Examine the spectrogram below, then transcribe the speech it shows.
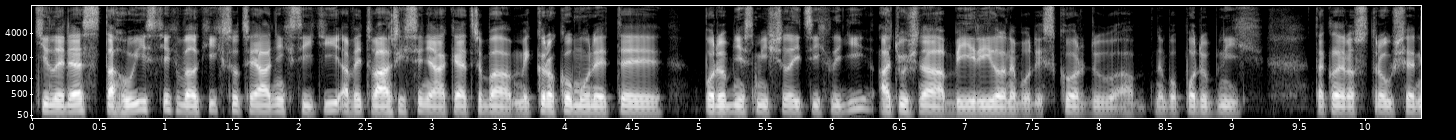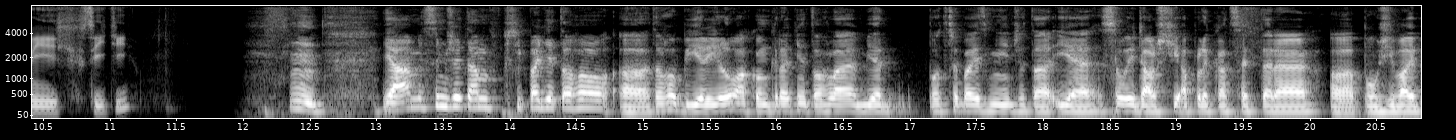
ti lidé stahují z těch velkých sociálních sítí a vytváří si nějaké třeba mikrokomunity podobně smýšlejících lidí, ať už na BeReal nebo Discordu a, nebo podobných takhle roztroušených sítí? Hmm. Já myslím, že tam v případě toho, uh, toho BeRealu a konkrétně tohle je potřeba i zmínit, že ta je, jsou i další aplikace, které uh, používají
